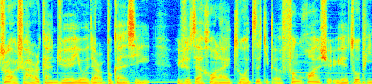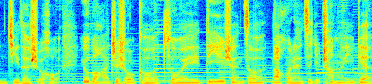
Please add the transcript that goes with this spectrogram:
周老师还是感觉有点不甘心，于是，在后来做自己的《风花雪月》作品集的时候，又把这首歌作为第一选择拿回来自己唱了一遍，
